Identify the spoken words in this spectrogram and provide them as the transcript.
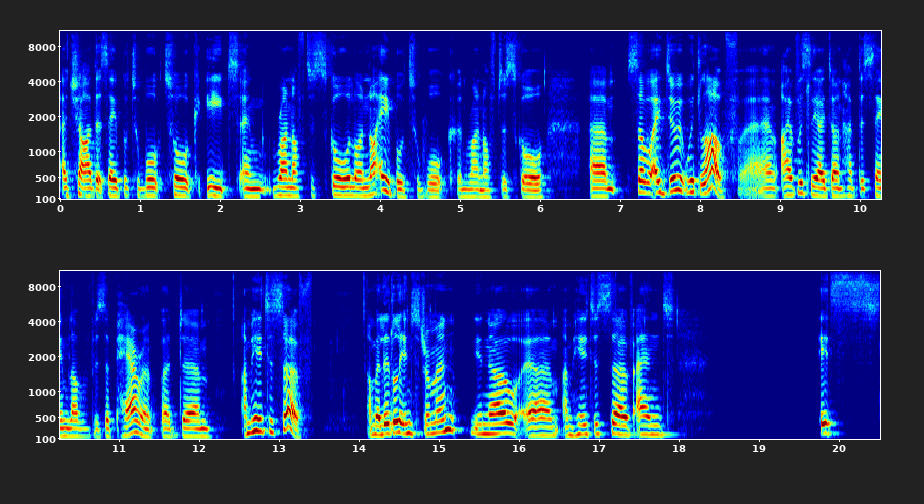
a child that's able to walk, talk, eat, and run off to school, or not able to walk and run off to school. Um, so I do it with love. Uh, obviously, I don't have the same love as a parent, but um, I'm here to serve. I'm a little instrument, you know. Um, I'm here to serve, and it's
